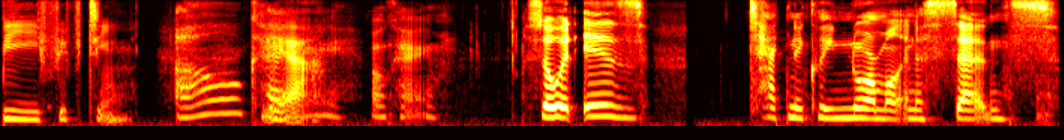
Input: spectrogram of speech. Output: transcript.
B15. Oh, okay. Yeah. Okay. So it is technically normal in a sense.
